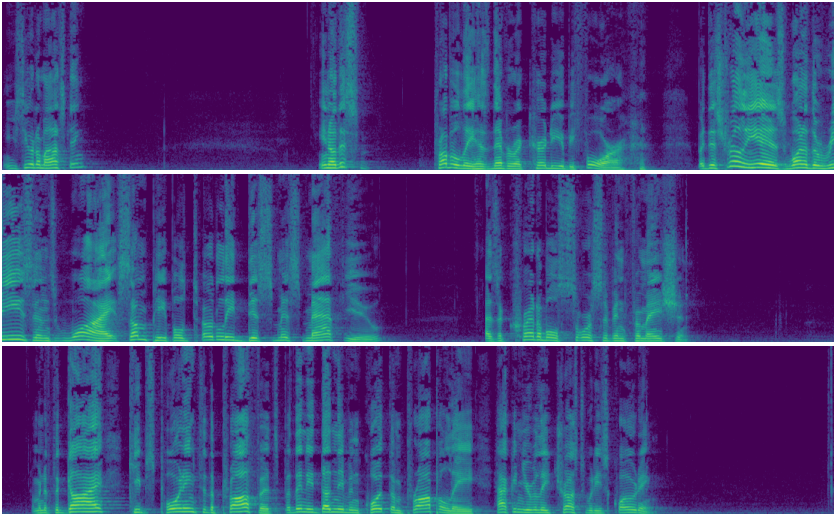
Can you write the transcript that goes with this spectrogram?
You see what I'm asking? You know, this probably has never occurred to you before. But this really is one of the reasons why some people totally dismiss Matthew as a credible source of information. I mean, if the guy keeps pointing to the prophets, but then he doesn't even quote them properly, how can you really trust what he's quoting? I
